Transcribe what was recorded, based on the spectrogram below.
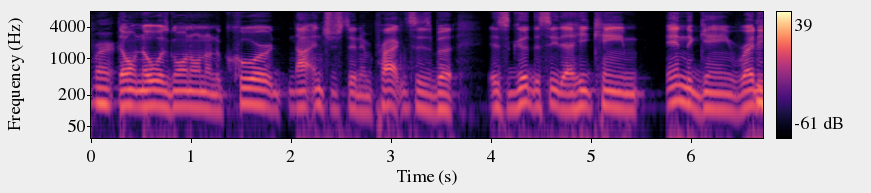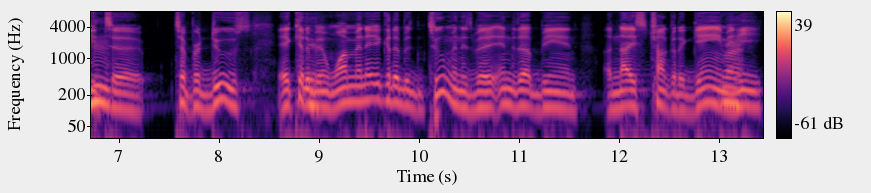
Right. don't know what's going on on the court, not interested in practices. But it's good to see that he came in the game ready Mm-hmm. to to produce. It could have been one minute, it could have been two minutes, but it ended up being a nice chunk of the game, and he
